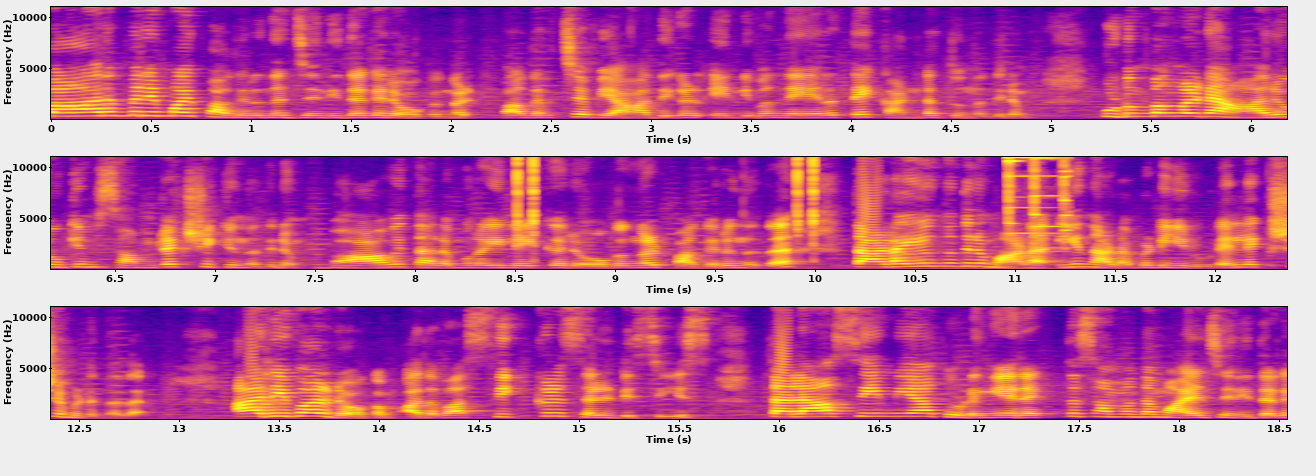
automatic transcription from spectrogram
പാരമ്പര്യമായി പകരുന്ന ജനിതക രോഗങ്ങൾ പകർച്ചവ്യാധികൾ എന്നിവ നേരത്തെ കണ്ടെത്തുന്നതിനും കുടുംബങ്ങളുടെ ആരോഗ്യം സംരക്ഷിക്കുന്നതിനും ഭാവി തലമുറയിലേക്ക് രോഗങ്ങൾ പകരുന്നത് തടയുന്നതിനുമാണ് ഈ നടപടിയിലൂടെ ലക്ഷ്യമിടുന്നത്. അരിവാൾ രോഗം അഥവാ സിക്കിൾ സെൽ ഡിസീസ് തലാസീമിയ തുടങ്ങിയ രക്തസംബന്ധമായ ജനിതക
